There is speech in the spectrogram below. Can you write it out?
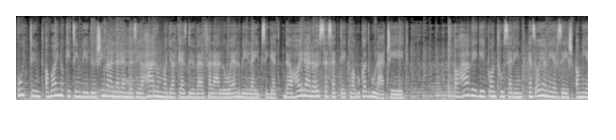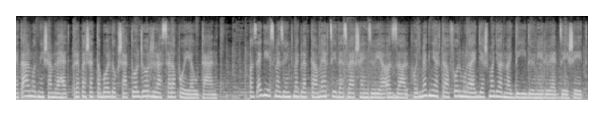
Úgy tűnt, a bajnoki címvédő simán lerendezi a három magyar kezdővel felálló RB Leipziget, de a hajrára összeszedték magukat Gulácsiék. A hvg.hu szerint ez olyan érzés, amilyet álmodni sem lehet, repesett a boldogságtól George Russell a polja után. Az egész mezőnyt meglepte a Mercedes versenyzője azzal, hogy megnyerte a Formula 1-es magyar nagydíj időmérő edzését.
